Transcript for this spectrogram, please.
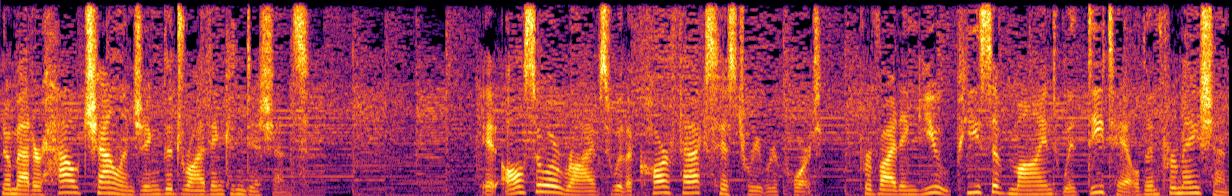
no matter how challenging the driving conditions. It also arrives with a Carfax history report, providing you peace of mind with detailed information.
